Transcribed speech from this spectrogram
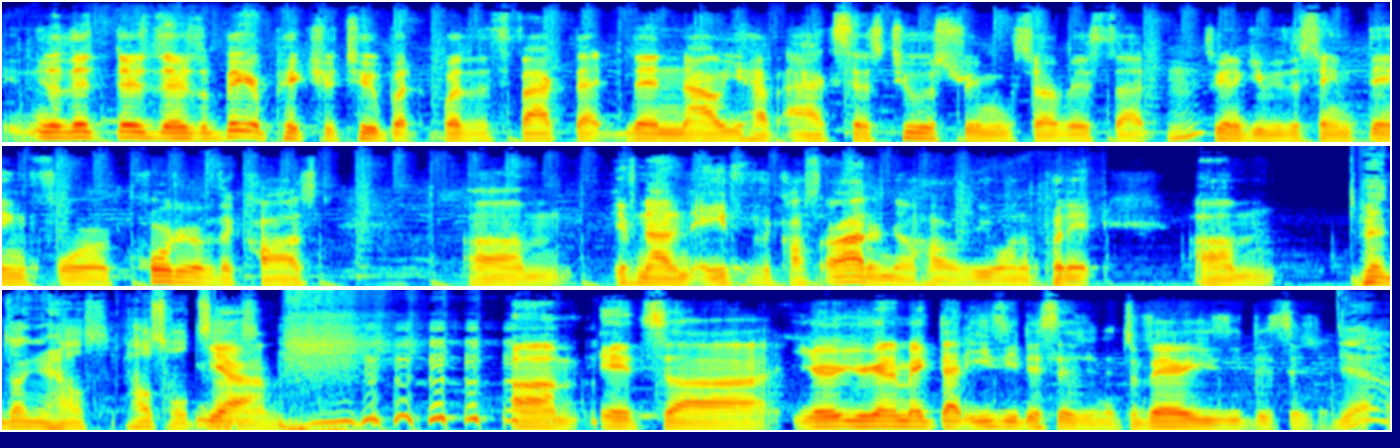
you know there's there's a bigger picture too but but the fact that then now you have access to a streaming service that mm-hmm. is going to give you the same thing for a quarter of the cost um if not an eighth of the cost or i don't know however you want to put it um depends on your house household size. yeah um it's uh you're you're gonna make that easy decision it's a very easy decision yeah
